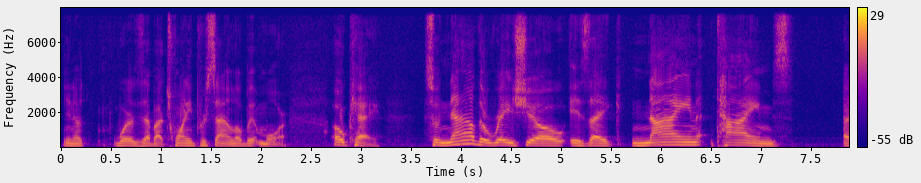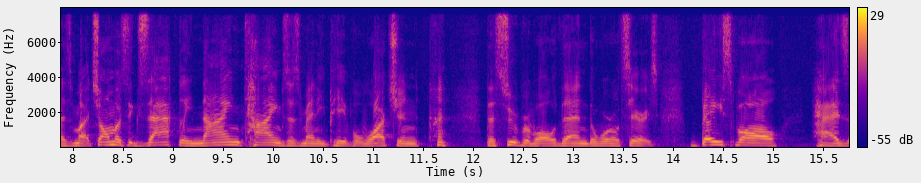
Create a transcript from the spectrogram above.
you know, what is that, about 20%, a little bit more. Okay, so now the ratio is like nine times as much, almost exactly nine times as many people watching the Super Bowl than the World Series. Baseball has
